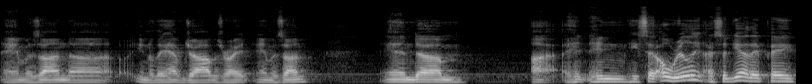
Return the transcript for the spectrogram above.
Amazon, uh, you know, they have jobs, right? Amazon, and um, uh, and, and he said, "Oh, really?" I said, "Yeah, they pay,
